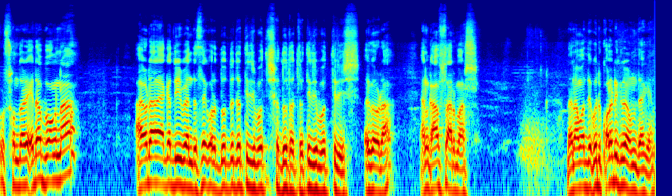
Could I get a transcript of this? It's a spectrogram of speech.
খুব সুন্দর। এটাও বংনা আর ওটা একে দুই বেঁধেছে। গরু দুধ হচ্ছে তিরিশ বত্রিশ, দুধ হচ্ছে তিরিশ বত্রিশ। ওই গরুটা। এখন গাপ চার মাস। দেন আমাদের গরু কোয়ালিটি কীরকম দেখেন।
